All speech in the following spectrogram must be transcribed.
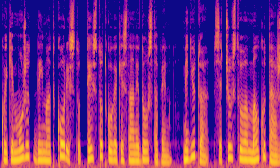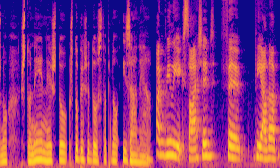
кои ќе можат да имаат корист од тестот кога ќе стане достапен. Меѓутоа, се чувствува малку тажно што не е нешто што беше достапно и за неа. I'm really excited for the other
